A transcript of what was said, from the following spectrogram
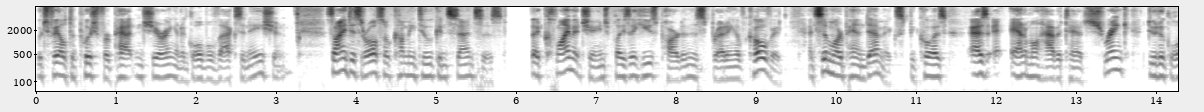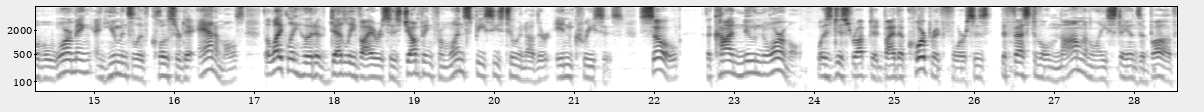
which failed to push for patent sharing and a global vaccination. Scientists are also coming to a consensus that climate change plays a huge part in the spreading of COVID and similar pandemics because as animal habitats shrink due to global warming and humans live closer to animals, the likelihood of deadly viruses jumping from one species to another increases. So, the Cannes new normal was disrupted by the corporate forces the festival nominally stands above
